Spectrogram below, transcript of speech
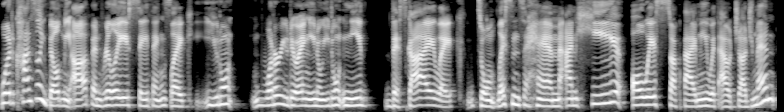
would constantly build me up and really say things like, You don't what are you doing? You know, you don't need this guy, like, don't listen to him. And he always stuck by me without judgment,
